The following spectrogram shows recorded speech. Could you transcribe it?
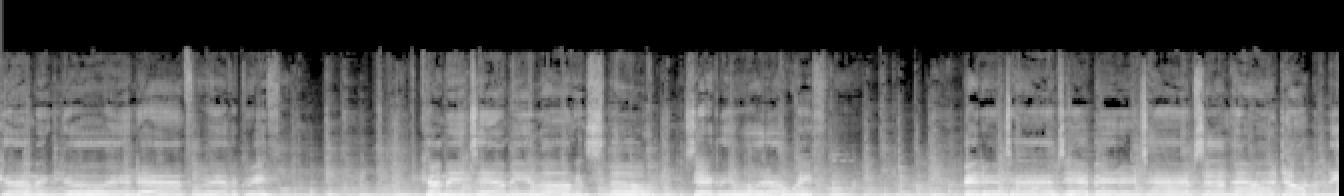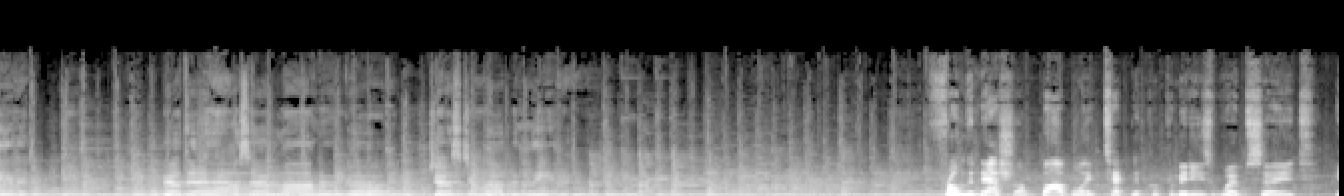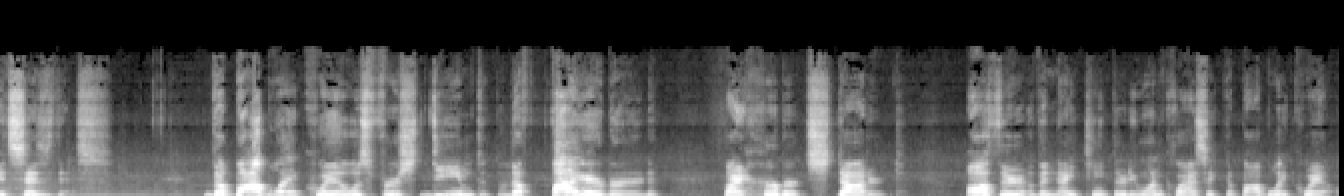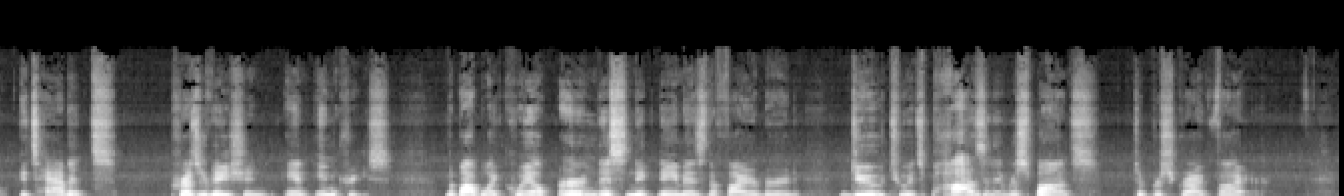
Come and go, and I'm forever grateful. Come and tell me long and slow exactly what I wait for. Better times, yeah, better times. Somehow I don't believe it. I built a house up long ago just to up and leave it. From the National Bobwhite Technical Committee's website, it says this The bobwhite quail was first deemed the firebird by Herbert Stoddard, author of the 1931 classic The Bobwhite Quail Its Habits, Preservation, and Increase. The bobwhite quail earned this nickname as the firebird due to its positive response to prescribed fire.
